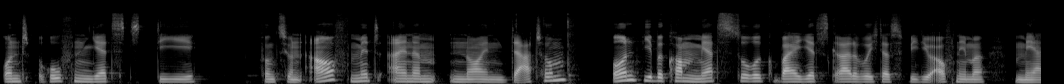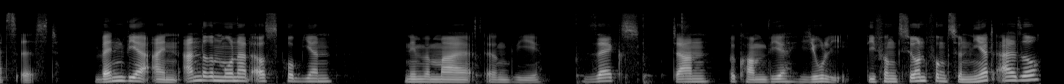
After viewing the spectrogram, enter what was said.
und rufen jetzt die Funktion auf mit einem neuen Datum und wir bekommen März zurück, weil jetzt gerade, wo ich das Video aufnehme, März ist. Wenn wir einen anderen Monat ausprobieren, nehmen wir mal irgendwie 6, dann bekommen wir Juli. Die Funktion funktioniert also,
